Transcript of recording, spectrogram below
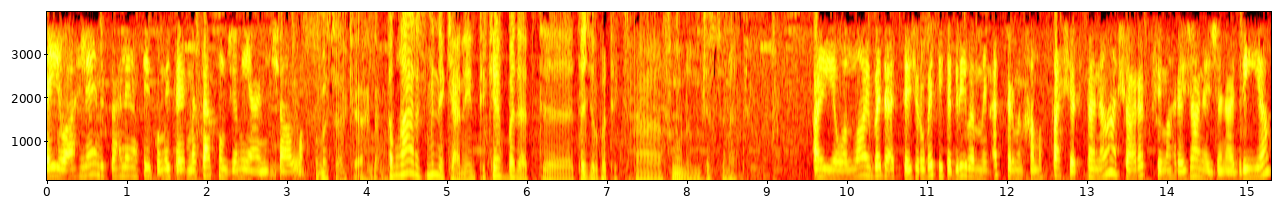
أيوه أهلين وسهلين فيكم. يسعد مساكم جميعا إن شاء الله. مساك أهلا. أبغى أعرف منك يعني أنت كيف بدأت آه، تجربتك مع فنون المجسمات؟ اي والله بدأت تجربتي تقريبا من أكثر من 15 سنة شاركت في مهرجان الجنادرية.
